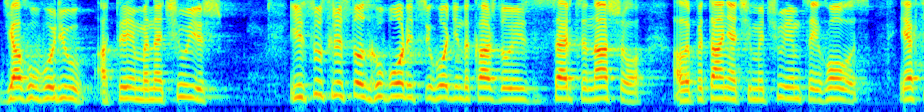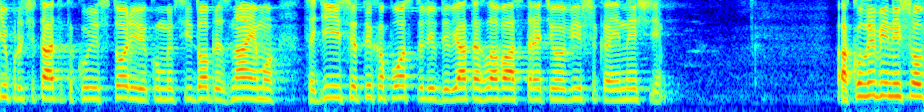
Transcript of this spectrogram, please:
Я говорю, а ти мене чуєш. Ісус Христос говорить сьогодні до кожного із серця нашого, але питання, чи ми чуємо цей голос. Я хотів прочитати таку історію, яку ми всі добре знаємо. Це дії святих апостолів, 9 глава з 3 віршика і нижче. А коли він йшов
